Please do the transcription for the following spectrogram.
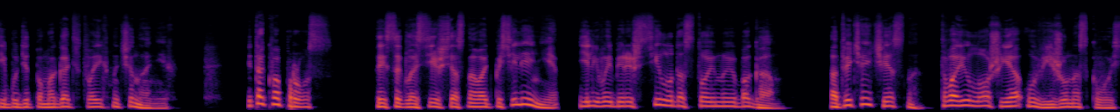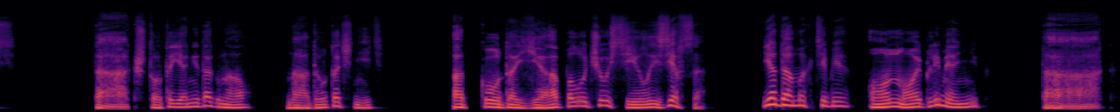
и будет помогать в твоих начинаниях. Итак, вопрос. Ты согласишься основать поселение или выберешь силу, достойную богам? Отвечай честно. Твою ложь я увижу насквозь. Так, что-то я не догнал. Надо уточнить. Откуда я получу силы Зевса? Я дам их тебе. Он мой племянник. Так.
